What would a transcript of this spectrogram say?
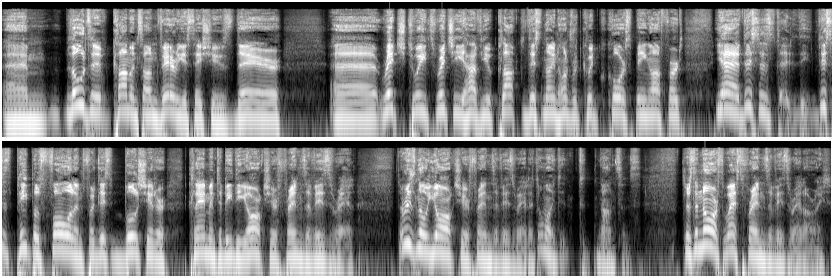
Um, loads of comments on various issues there. Uh, Rich tweets, Richie, have you clocked this 900 quid course being offered? Yeah, this is this is people falling for this bullshitter claiming to be the Yorkshire Friends of Israel. There is no Yorkshire Friends of Israel. I don't mind it. Nonsense. There's the Northwest Friends of Israel, all right.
